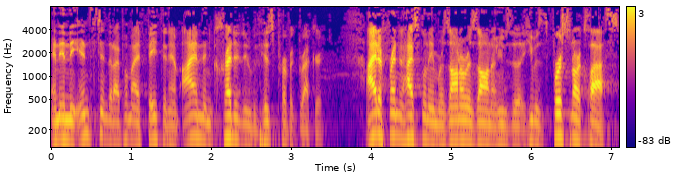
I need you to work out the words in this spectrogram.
And in the instant that I put my faith in him, I am then credited with his perfect record. I had a friend in high school named Rosano Rosano. He was, a, he was first in our class.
